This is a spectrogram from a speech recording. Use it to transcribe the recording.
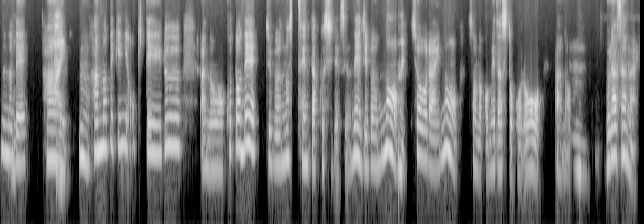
なので、はい、はい、うん、反応的に起きているあのことで自分の選択肢ですよね。自分の将来のそのこう目指すところをあの、うん、ぶらさない。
